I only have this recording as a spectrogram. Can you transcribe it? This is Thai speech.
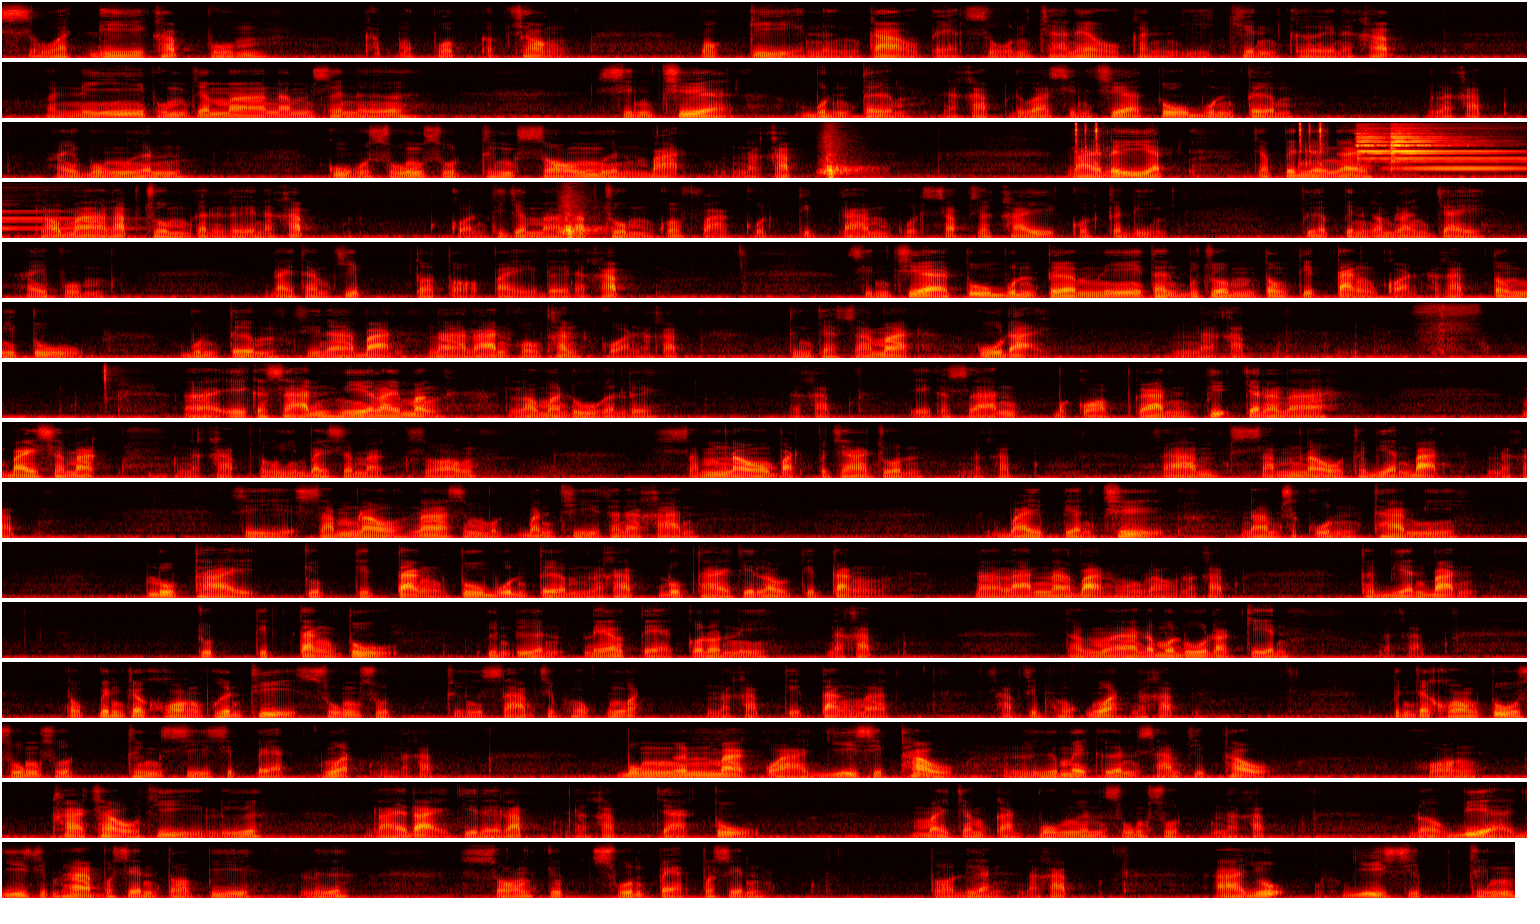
สวัสดีครับผมกลับมาพบกับช่องบ็อกกี้1980 Channel กันอีกเช่นเคยนะครับ วันนี้ผมจะมานำเสนอ สินเชื่อบุญเติมนะครับ หรือว่าสินเชื่อตู้บุญเติมนะครับ ให้วงเงินกู้สูงสุดถึง 20,000 บาทนะครับ รายละเอียดจะเป็นยังไง เรามารับชมกันเลยนะครับ ก่อนที่จะมารับชมก็ฝากกดติดตามกด Subscribe กดกระดิ่ง เพื่อเป็นกำลังใจให้ผมได้ทำคลิปต่อๆไปด้วยนะครับ สินเชื่อตู้บุญเติมนี้ท่านผู้ชมต้องติดตั้งก่อนนะครับ ต้องมีตู้บุญเติมที่หน้าบ้านหน้าร้านของท่านก่อนนะครับ ถึงจะสามารถกู้ได้นะครับอเอกสารมีอะไรมั่งเรามาดูกันเลยนะครับ เอกสารประกอบการพิจารณาใบสมัครนะครับ ต้องมีใบสมัคร 2สำเนาบัตรประชาชนนะครับ 3. สำเนาทะเบียนบ้านนะครับ 4. สำเนาหน้าสมุดบัญชีธนาคาร ใบเปลี่ยนชื่อนามสกุลถ้ามีรูปถ่ายจุดติดตั้งตู้บุญเติมนะครับ รูปถ่ายที่เราติดตั้งหน้าร้านหน้าบ้านของเรานะครับ ทะเบียนบ้าน จุดติดตั้งตู้อื่นๆ แล้วแต่กรณีนะครับทำมาเรามาดูหลักเกณฑ์นะครับ ต้องเป็นเจ้าของพื้นที่สูงสุดถึง 36 งวดนะครับ ติดตั้งมา 36งวดนะครับ เป็นเจ้าของตู้สูงสุดถึง 48งวดนะครับวงเงินมากกว่า 20 เท่า หรือไม่เกิน 30 เท่าของค่าเช่าที่หรือรายได้ที่ได้รับนะครับ จากตู้ไม่จำกัดวงเงินสูงสุดนะครับ ดอกเบี้ย 25%ต่อปีหรือ 2.08%ต่อเดือนนะครับ อายุ 20 ถึง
